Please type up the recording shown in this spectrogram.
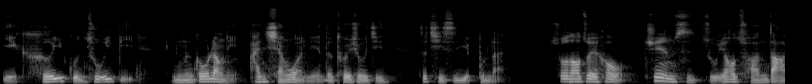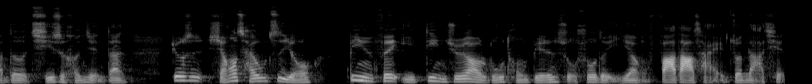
也可以滚出一笔能够让你安享晚年的退休金。这其实也不难。说到最后，James 主要传达的其实很简单，就是想要财务自由。并非一定就要如同别人所说的一样发大财赚大钱，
